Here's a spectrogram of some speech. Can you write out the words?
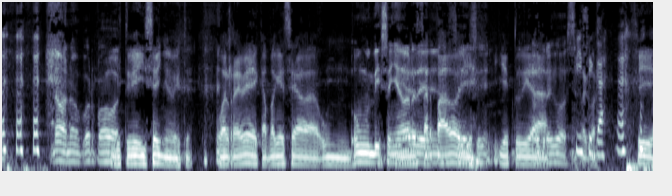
no, no, por favor. Y estudie diseño, ¿viste? O al revés, capaz que sea un, un diseñador de, zarpado sí, y, sí. y estudia otra cosa. Física. Otra cosa. Sí.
